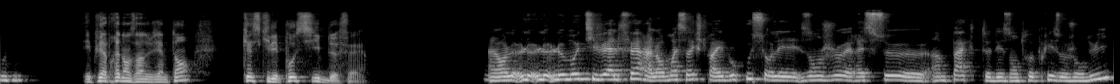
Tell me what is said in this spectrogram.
Mm-hmm. Et puis après, dans un deuxième temps, qu'est-ce qu'il est possible de faire? Alors, le, le, motiver à le faire, alors moi, c'est vrai que je travaille beaucoup sur les enjeux RSE, impact des entreprises aujourd'hui.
